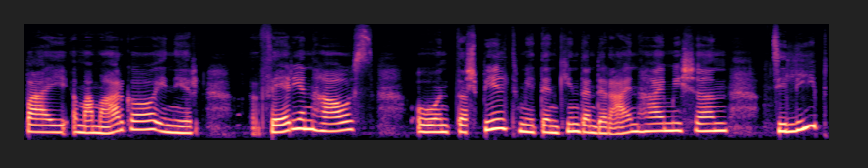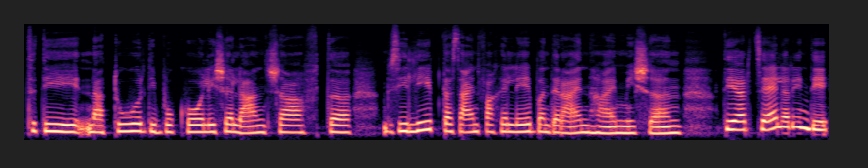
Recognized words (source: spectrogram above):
bei Mamargo in ihr Ferienhaus und spielt mit den Kindern der Einheimischen, Sie liebt die Natur, die bukolische Landschaft. Sie liebt das einfache Leben der Einheimischen. Die Erzählerin, die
